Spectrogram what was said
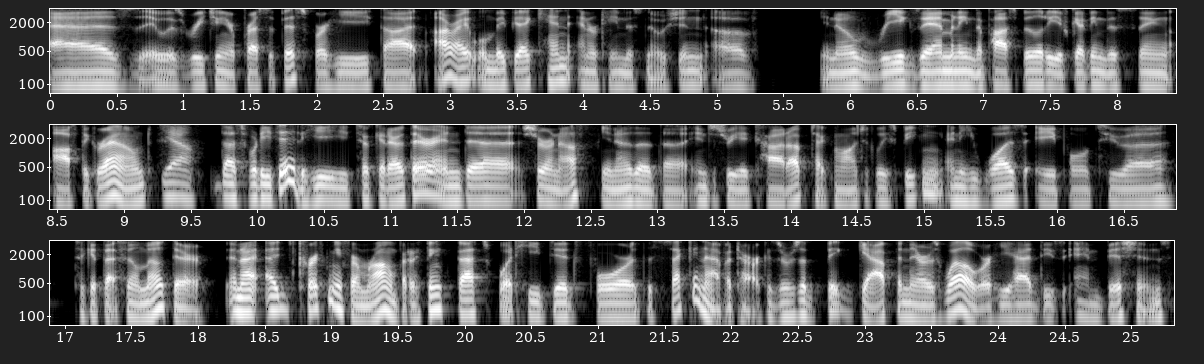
as it was reaching a precipice where he thought, all right, well, maybe I can entertain this notion of, you know, re-examining the possibility of getting this thing off the ground Yeah. that's what he did. He, took it out there, and uh, sure enough, you know the the industry had caught up technologically speaking, and he was able to uh, to get that film out there. And I, I correct me if I'm wrong, but I think that's what he did for the second Avatar because there was a big gap in there as well, where he had these ambitions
